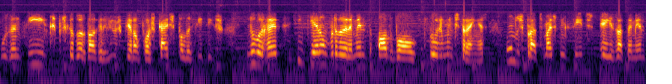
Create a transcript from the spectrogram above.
Os antigos pescadores algarvios que vieram para os cais palafíticos no Barreiro e que eram verdadeiramente oddballs, pessoas muito estranhas. Um dos pratos mais conhecidos é exatamente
